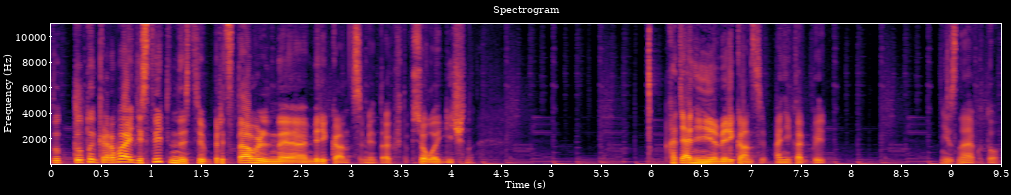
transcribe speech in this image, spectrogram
тут, тут игровая действительность, представленная американцами, так что все логично. Хотя они не американцы, они как бы не знаю кто.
